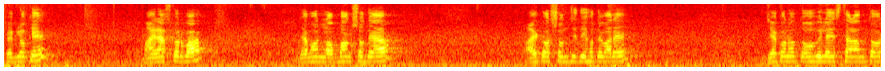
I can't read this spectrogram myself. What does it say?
সেগুলোকে মাইনাস করবা। যেমন লভ্যাংশ দেয়া, আয়কর সঞ্চিতি হতে পারে। যে কোনো তহবিলে স্থানান্তর,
